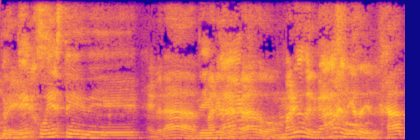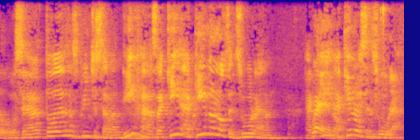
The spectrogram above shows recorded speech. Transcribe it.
pendejo este de. Ebrard, de Mario Delgado. Mario Delgado. Mario Delgado. O sea, todas esas pinches sabandijas. Aquí, aquí no nos censuran. Aquí, Bueno. aquí no hay censura.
